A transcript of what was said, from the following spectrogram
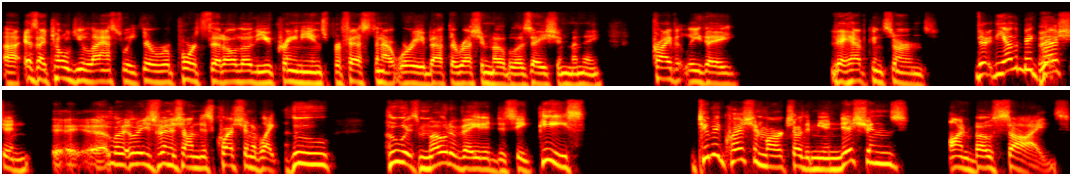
Uh, as I told you last week, there were reports that although the Ukrainians profess to not worry about the Russian mobilization, when they privately they they have concerns. The, the other big question. Uh, uh, let, let me just finish on this question of like who who is motivated to seek peace. Two big question marks are the munitions on both sides.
